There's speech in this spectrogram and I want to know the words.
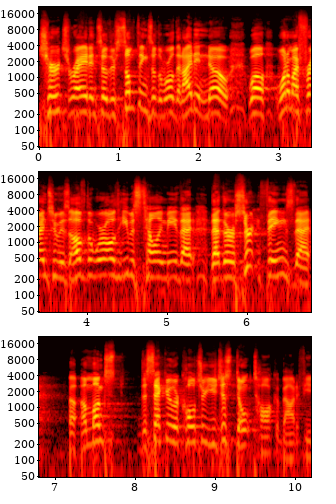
church, right? And so there's some things of the world that I didn't know. Well, one of my friends who is of the world, he was telling me that, that there are certain things that uh, amongst the secular culture you just don't talk about if you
